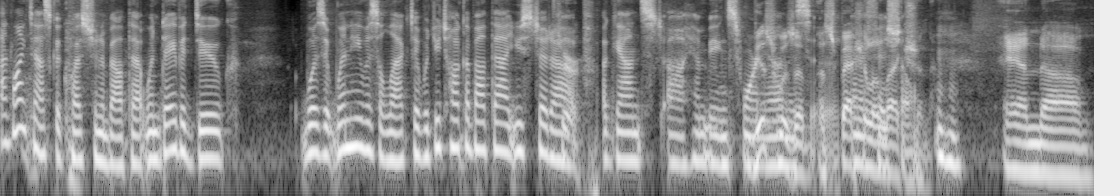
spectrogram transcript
I'd like to ask a question about that. When David Duke, was it when he was elected? Would you talk about that? You stood up Sure. against uh, him being sworn in? this in. was a, a special official. Mm-hmm. election, and um,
